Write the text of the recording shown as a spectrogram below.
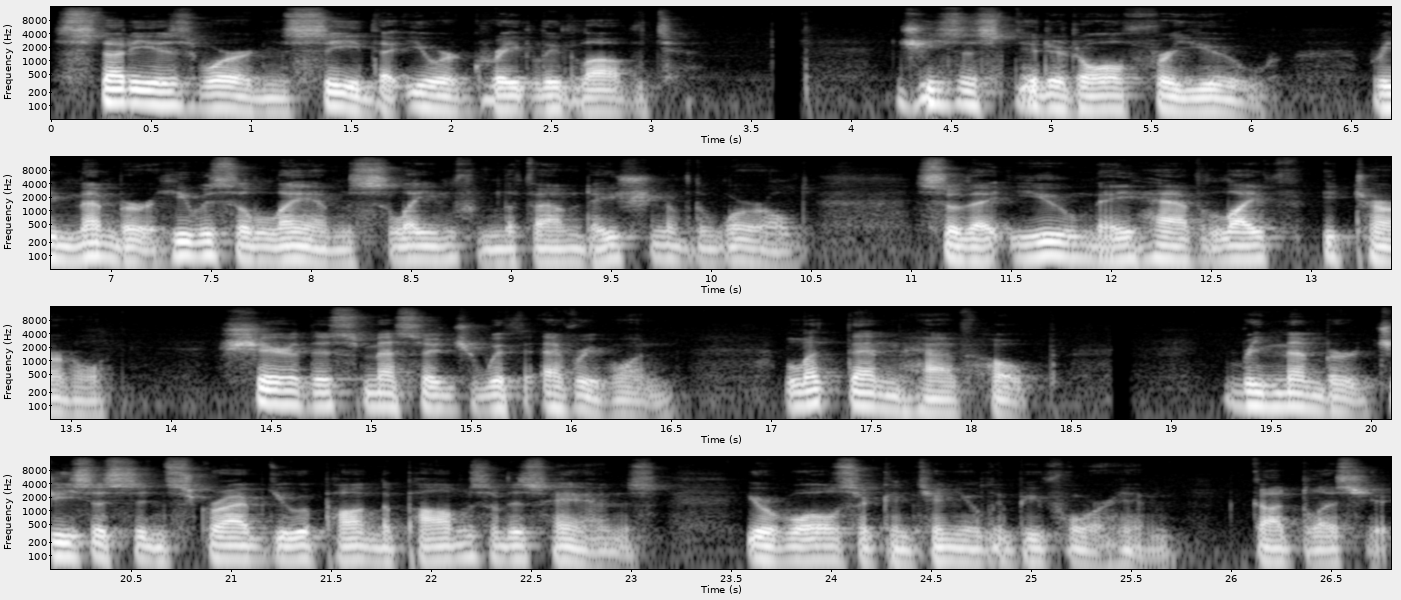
Study His Word and see that you are greatly loved. Jesus did it all for you Remember, he was the lamb slain from the foundation of the world, so that you may have life eternal. Share this message with everyone. Let them have hope. Remember, Jesus inscribed you upon the palms of his hands. Your walls are continually before him. God bless you.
